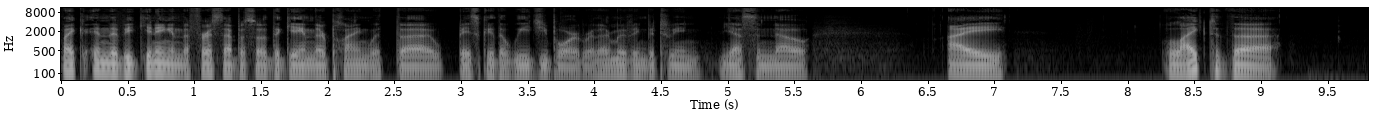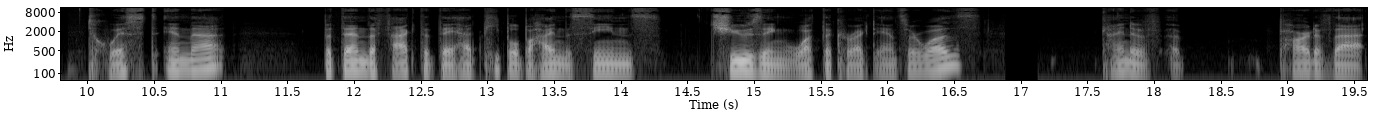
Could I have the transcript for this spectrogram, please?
like in the beginning in the first episode, the game they're playing with the basically the Ouija board where they're moving between yes and no. I liked the twist in that, but then the fact that they had people behind the scenes choosing what the correct answer was, kind of a part of that.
